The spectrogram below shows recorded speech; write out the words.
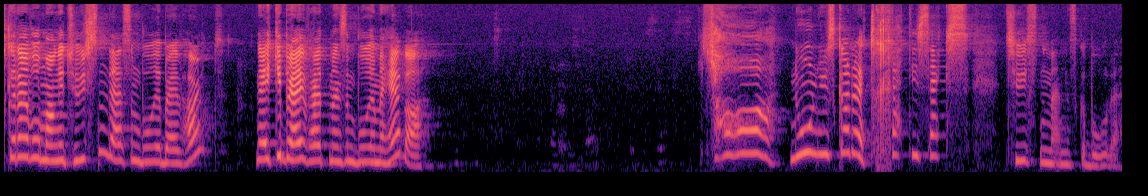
Husker dere hvor mange tusen det er som bor i Braveheart? Nei, ikke Braveheart, men som bor i Meheba? Ja! Noen husker det. 36 000 mennesker bor det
